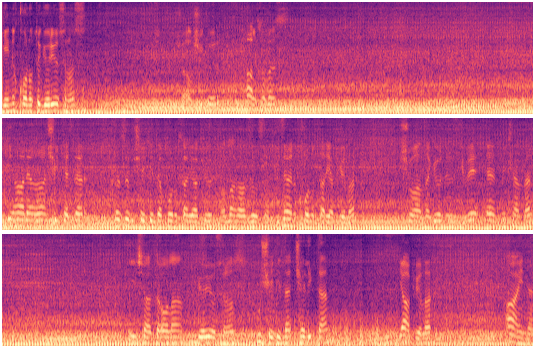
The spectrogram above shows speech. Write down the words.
yeni konutu görüyorsunuz. Çok şükür halkımız alan şirketler hızlı bir şekilde konutlar yapıyor. Allah razı olsun. Güzel konutlar yapıyorlar. Şu anda gördüğünüz gibi ev mükemmel. İnşaatta olan görüyorsunuz. Bu şekilde çelikten yapıyorlar. Aynen.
